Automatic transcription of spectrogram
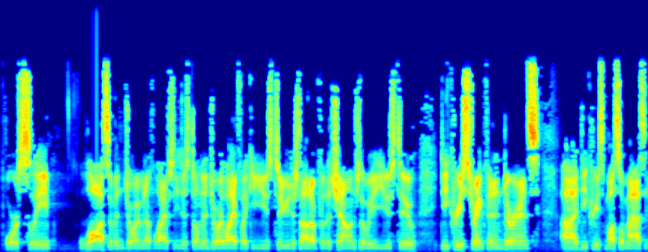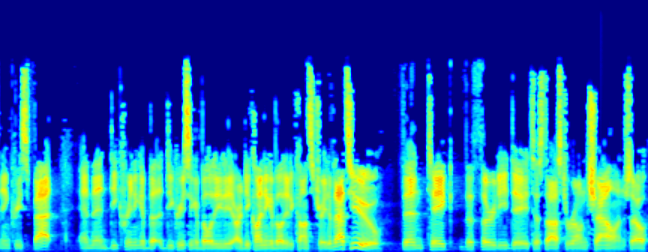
poor sleep, loss of enjoyment of life. So you just don't enjoy life like you used to. You're just not up for the challenge the way you used to. Decreased strength and endurance, uh, decreased muscle mass and increased fat, and then decreasing decreasing ability or declining ability to concentrate. If that's you, then take the 30 day testosterone challenge. So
